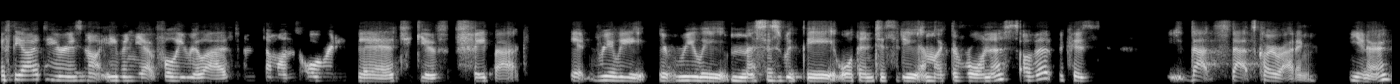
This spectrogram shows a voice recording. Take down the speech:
if the idea is not even yet fully realized and someone's already there to give feedback, it really it really messes with the authenticity and like the rawness of it because that's that's co-writing. You know,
